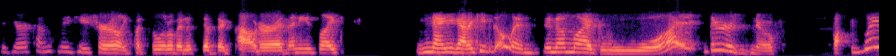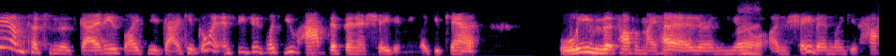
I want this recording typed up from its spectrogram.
So here comes my teacher, like puts a little bit of styptic powder, and then he's like, now you got to keep going. And I'm like, what? There's no way I'm touching this guy. And he's like, you got to keep going. And CJ's like, you have to finish shaving me. Like, you can't leave the top of my head or, you know, right. unshaven. Like, you have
